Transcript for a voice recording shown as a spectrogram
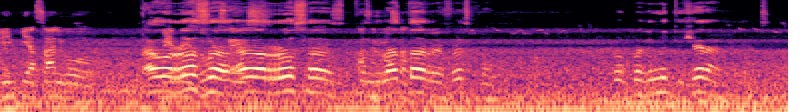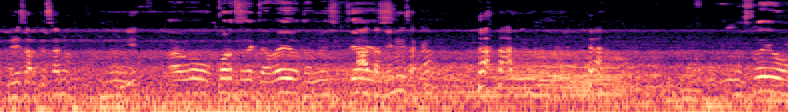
limpias algo? Hago rosas, hago rosas con lata de refresco. Pero perdí mi tijera. ¿Eres artesano? ¿También? Hago cortes de cabello también si quieres. Ah, ¿también eres acá? Los traigo.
